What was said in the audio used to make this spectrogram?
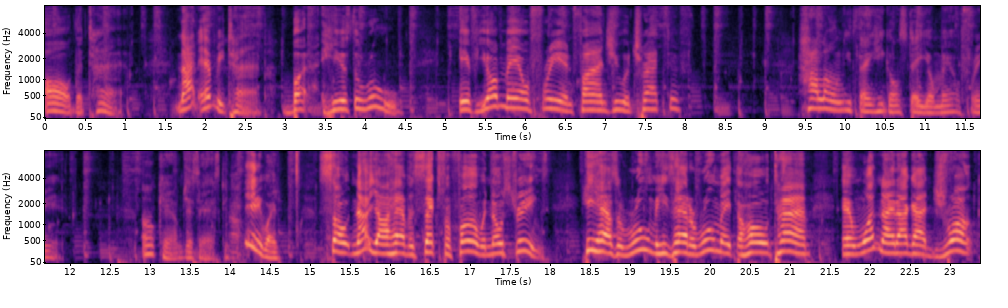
all the time. Not every time, but here's the rule. If your male friend finds you attractive, how long you think he gonna stay your male friend? Okay, I'm just asking. Anyway, so now y'all having sex for fun with no strings. He has a room. He's had a roommate the whole time. And one night I got drunk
